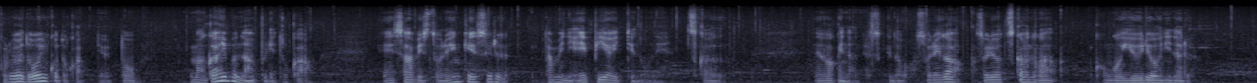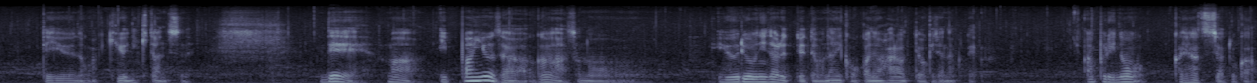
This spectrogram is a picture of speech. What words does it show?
これはどういうことかっていうとまあ外部のアプリとかサービスと連携するために API っていうのをね使うわけなんですけどそれがそれを使うのが今後有料になるっていうのが急に来たんですね。でまあ一般ユーザーがその有料になるって言っても何かお金を払うってわけじゃなくてアプリの開発者とか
